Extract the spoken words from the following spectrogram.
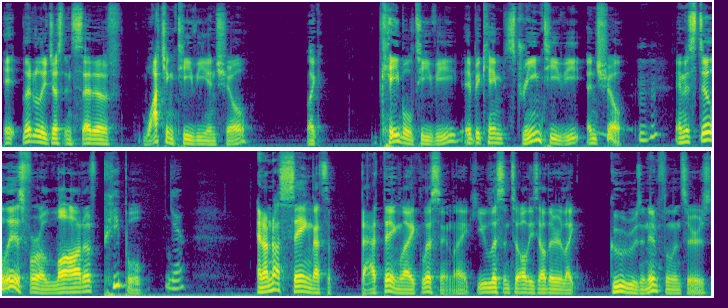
it literally just instead of watching TV and chill, like cable TV, it became stream TV and chill, Mm-hmm. and it still is for a lot of people Yeah. and I'm not saying that's a bad thing. Like, listen, like you listen to all these other like gurus and influencers.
